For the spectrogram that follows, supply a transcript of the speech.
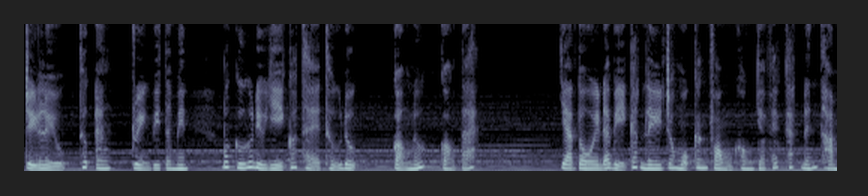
trị liệu, thức ăn, truyền vitamin, bất cứ điều gì có thể thử được, còn nước, còn tác. Cha tôi đã bị cách ly trong một căn phòng không cho phép khách đến thăm,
